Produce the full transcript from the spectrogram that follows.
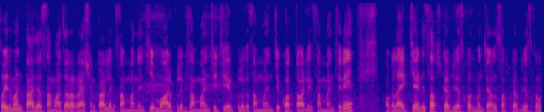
సో ఇది మనకు తాజా సమాచారం. రేషన్ కార్డులకు సంబంధించి మార్పులకు సంబంధించి చేర్పులకు సంబంధించి కొత్త వాటికి సంబంధించి ఒక లైక్ చేయండి. సబ్స్క్రైబ్ చేసుకోవద్దు మన ఛానల్ సబ్స్క్రైబ్ చేసుకొని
